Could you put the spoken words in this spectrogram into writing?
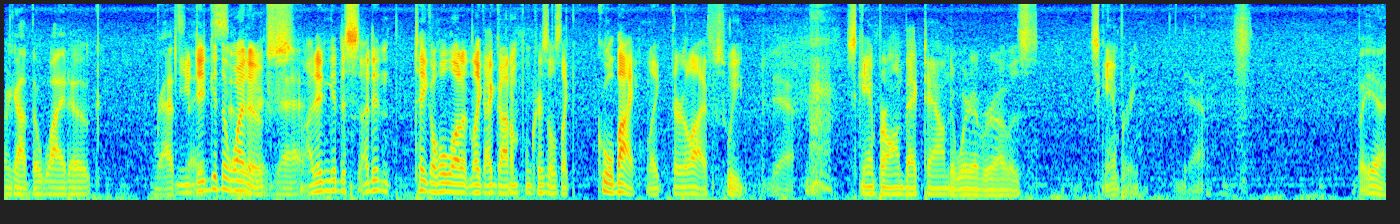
I got the white oak rat You did get the so white oaks. I didn't get to. s- I didn't take a whole lot of. Like I got them from Chris. I was like, cool, bye. Like they're alive, sweet. Yeah, Scamper on back down to wherever I was scampering. yeah. But yeah,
